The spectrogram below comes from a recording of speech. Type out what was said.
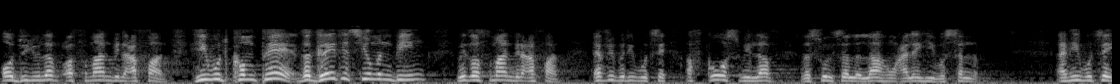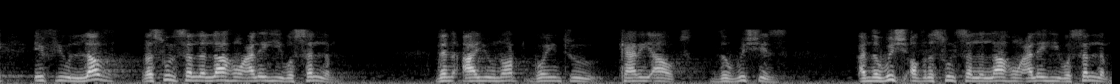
or do you love Uthman bin Affan? He would compare the greatest human being with Uthman bin Affan. Everybody would say, of course we love Rasul sallallahu alayhi wasallam. And he would say, if you love Rasul sallallahu alayhi wasallam, then are you not going to carry out the wishes and the wish of Rasul sallallahu alayhi wasallam?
